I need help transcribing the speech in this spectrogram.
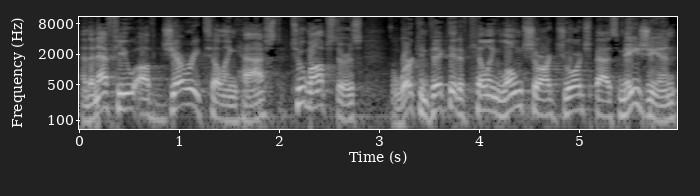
and the nephew of Jerry Tillinghast, two mobsters who were convicted of killing loan shark George Basmajian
